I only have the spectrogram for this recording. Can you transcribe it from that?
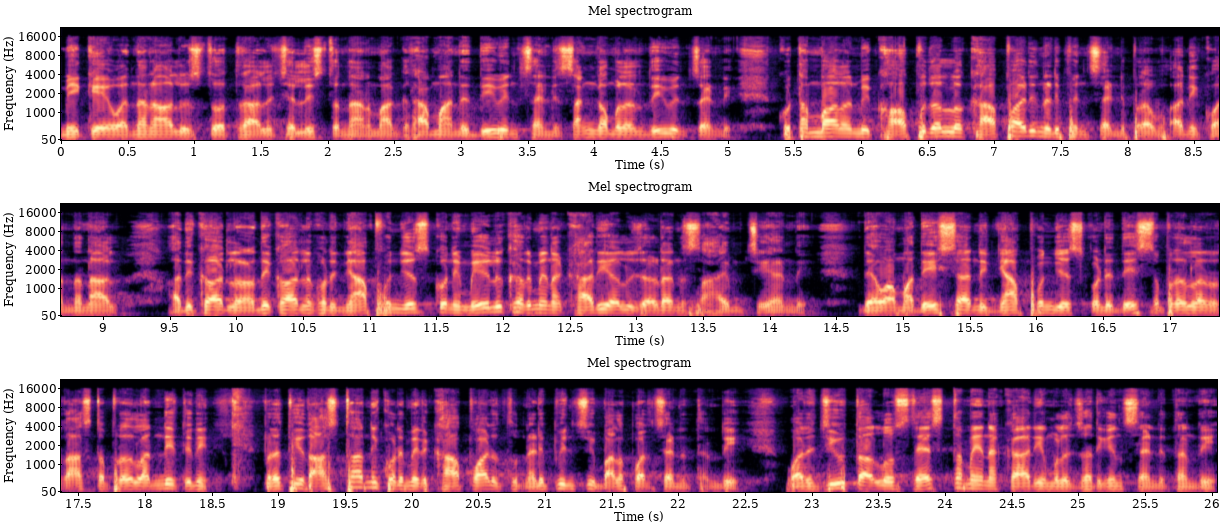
మీకే వందనాలు స్తోత్రాలు చెల్లిస్తున్నాను. మా గ్రామాన్ని దీవించండి సంఘములను దీవించండి కుటుంబాలను మీ కాపుదల్లో కాపాడి నడిపించండి. ప్రభా నీకు వందనాలు. అధికారులను అధికారులను కూడా జ్ఞాపకం చేసుకొని మేలుకరమైన కార్యాలు జరగడానికి సహాయం చేయండి. దేవా మా దేశాన్ని జ్ఞాపకం చేసుకోండి. దేశ ప్రజలను రాష్ట్ర ప్రజలన్నిటినీ ప్రతి రాష్ట్రాన్ని కూడా మీరు కాపాడుతూ నడిపించి బలపరచండి తండ్రి. వారి జీవితాల్లో శ్రేష్టమైన కార్యములు జరిగించండి తండ్రి.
